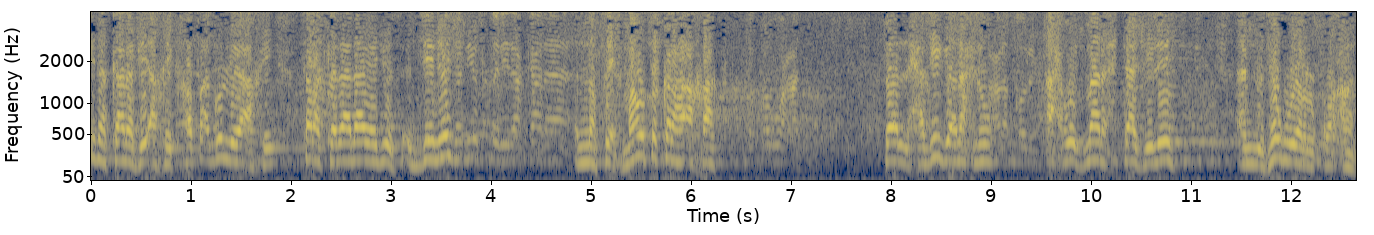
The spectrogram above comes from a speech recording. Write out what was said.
إذا كان في أخيك خطأ قل له يا أخي ترى كذا لا يجوز. الدين يفطر كان النصيح. ما هو تكره أخاك؟ تطوعا. فالحقيقة نحن أحوج ما نحتاج إليه أن نثور القرآن.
